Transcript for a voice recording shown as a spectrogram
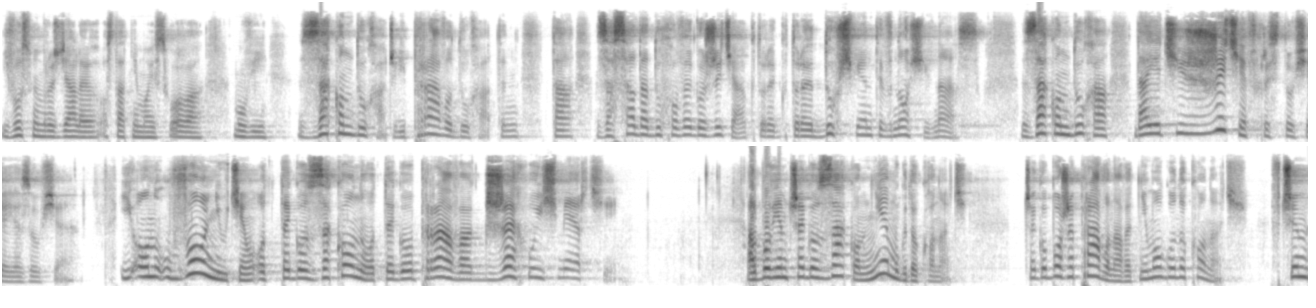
I w ósmym rozdziale, ostatnie moje słowa, mówi zakon ducha, czyli prawo ducha, ten, ta zasada duchowego życia, które, które Duch Święty wnosi w nas. Zakon ducha daje ci życie w Chrystusie Jezusie. I On uwolnił cię od tego zakonu, od tego prawa grzechu i śmierci. Albowiem czego zakon nie mógł dokonać, czego Boże prawo nawet nie mogło dokonać. W czym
